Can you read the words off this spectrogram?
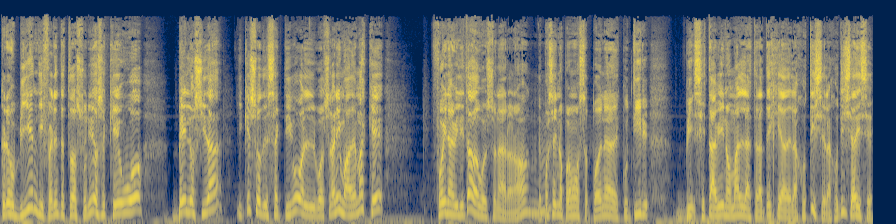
creo bien diferente a Estados Unidos, es que hubo velocidad y que eso desactivó el bolsonarismo. Además que fue inhabilitado Bolsonaro, ¿no? Después ahí nos podemos poner a discutir si está bien o mal la estrategia de la justicia. La justicia dice,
